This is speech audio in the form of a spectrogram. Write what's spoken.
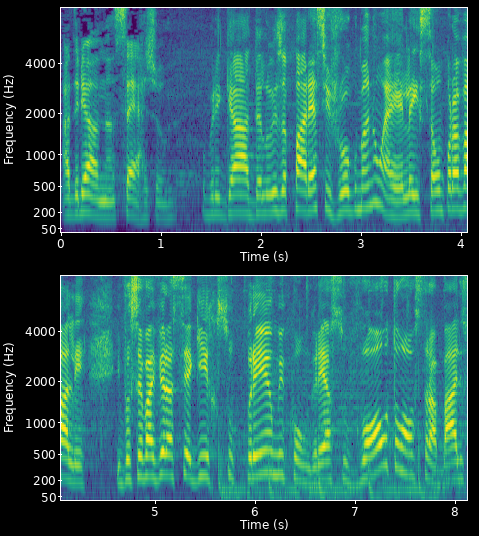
Adriana, Sérgio. Obrigada, Heloísa. Parece jogo, mas não é. Eleição para valer. E você vai ver a seguir: Supremo e Congresso voltam aos trabalhos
